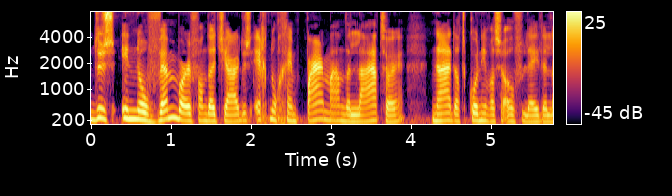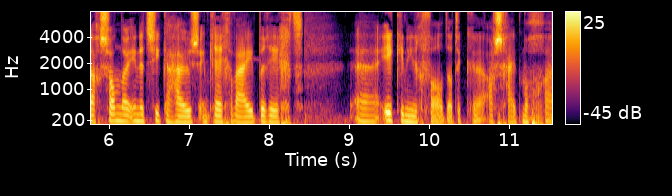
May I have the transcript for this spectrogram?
dus in november van dat jaar, dus echt nog geen paar maanden later, nadat Connie was overleden, lag Sander in het ziekenhuis en kregen wij het bericht. Uh, ik in ieder geval, dat ik uh, afscheid mocht uh,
